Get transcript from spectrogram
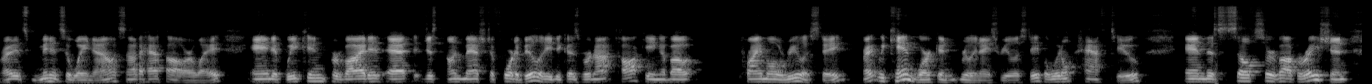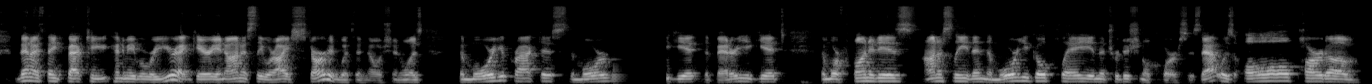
right? It's minutes away now. It's not a half hour away. And if we can provide it at just unmatched affordability, because we're not talking about primal real estate, right? We can work in really nice real estate, but we don't have to. And this self-serve operation, then I think back to kind of maybe where you're at, Gary, and honestly, where I started with the notion was the more you practice, the more you get, the better you get, the more fun it is. Honestly, then the more you go play in the traditional courses. That was all part of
